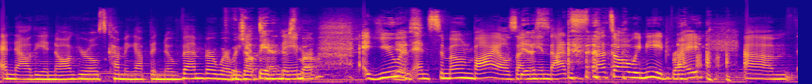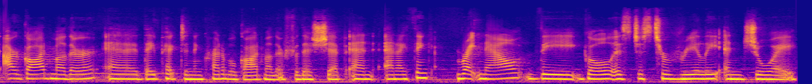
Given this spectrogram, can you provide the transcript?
and now the inaugural's coming up in November, where Which we get to name well. her. You yes. and, and, Simone Biles. I yes. mean, that's that's all we need, right? um, our godmother. Uh, they picked an incredible godmother for this ship, and and I think right now the goal is just to really enjoy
